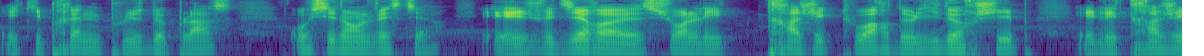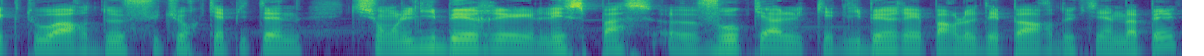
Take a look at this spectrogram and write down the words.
et qui prennent plus de place aussi dans le vestiaire. Et je vais dire, euh, sur les trajectoires de leadership et les trajectoires de futurs capitaines qui sont libérés, l'espace euh, vocal qui est libéré par le départ de Kylian Mbappé,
